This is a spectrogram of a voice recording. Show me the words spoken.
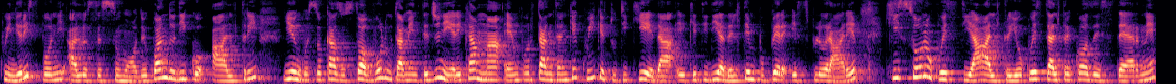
Quindi rispondi allo stesso modo. E quando dico altri, io in questo caso sto volutamente generica, ma è importante anche qui che tu ti chieda e che ti dia del tempo per esplorare chi sono questi altri o queste altre cose esterne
